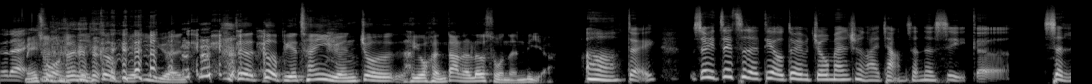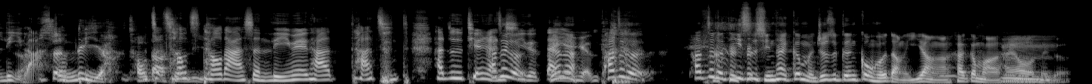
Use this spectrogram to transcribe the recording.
对不对？没错，所以你个别议员，这个个别参议员就有很大的勒索能力啊。嗯，对，所以这次的 deal 对 Joe Manchin 来讲真的是一个胜利啦，胜利啊，超大超超大胜利，因为他他真的他就是天然气的代言人，他这个 他这个意识形态根本就是跟共和党一样啊，他干嘛还要那个？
